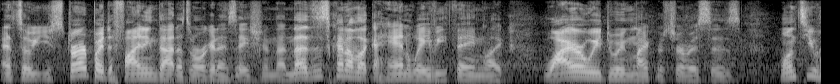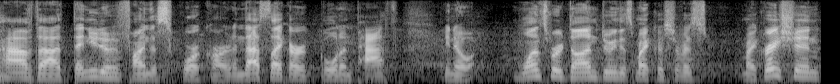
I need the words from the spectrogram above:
And so you start by defining that as an organization. And that is kind of like a hand wavy thing, like why are we doing microservices? Once you have that, then you define the scorecard, and that's like our golden path. You know, once we're done doing this microservice migration,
